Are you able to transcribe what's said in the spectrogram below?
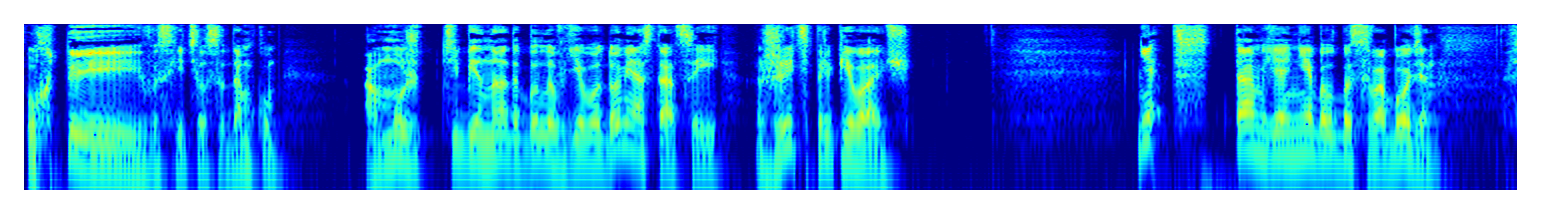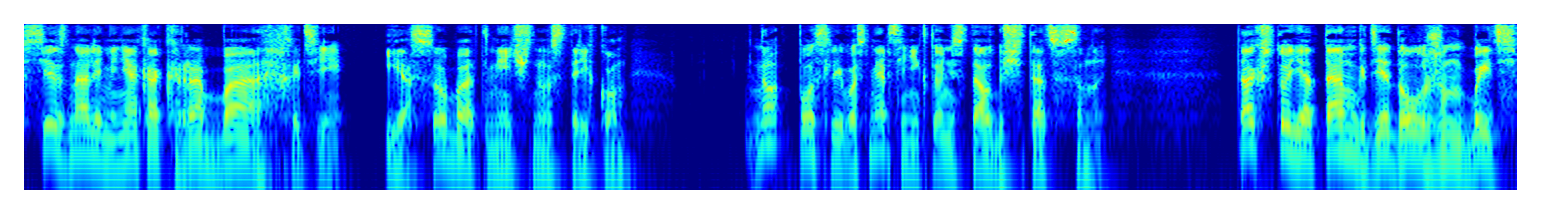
«Ух ты!» — восхитился Дамкум. «А может, тебе надо было в его доме остаться и жить припеваючи?» «Нет, там я не был бы свободен. Все знали меня как раба, хоть и, и особо отмеченного стариком. Но после его смерти никто не стал бы считаться со мной. Так что я там, где должен быть».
